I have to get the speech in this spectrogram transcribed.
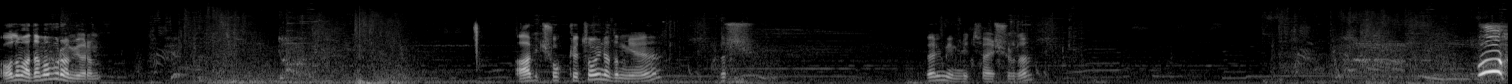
Oğlum adama vuramıyorum. Abi çok kötü oynadım ya. Dur. Ölmeyeyim lütfen şurada. Uh!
